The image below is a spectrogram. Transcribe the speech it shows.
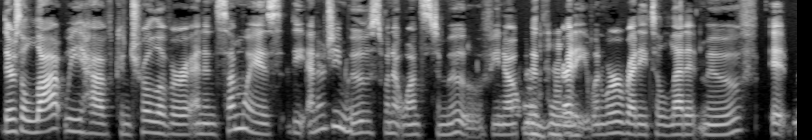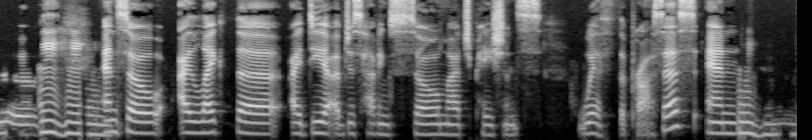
there's a lot we have control over. And in some ways, the energy moves when it wants to move, you know, when mm-hmm. it's ready, when we're ready to let it move, it moves. Mm-hmm. And so I like the idea of just having so much patience with the process and mm-hmm.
